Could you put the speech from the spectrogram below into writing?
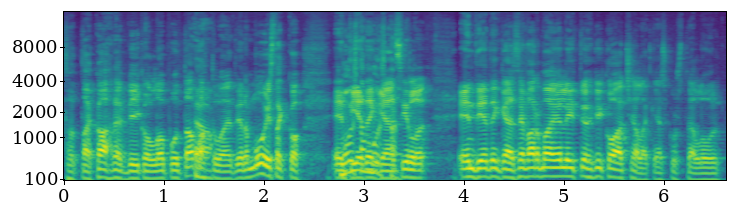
tota, kahden viikon lopun tapahtuma. En tiedä, muistako? En, muista, tietenkään muista. Silloin, en tietenkään, se varmaan jo liittyy johonkin Coachella-keskusteluun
